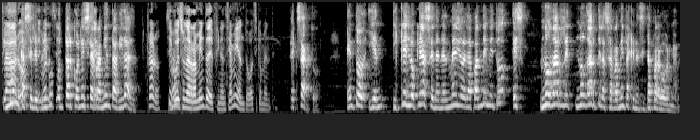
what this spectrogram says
nunca se le privó contar con esa herramienta a Vidal. Claro, sí, porque es una herramienta de financiamiento, básicamente. Exacto. Entonces, y, en, ¿Y qué es lo que hacen en el medio de la pandemia y todo? Es no, darle, no darte las herramientas que necesitas para gobernar.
